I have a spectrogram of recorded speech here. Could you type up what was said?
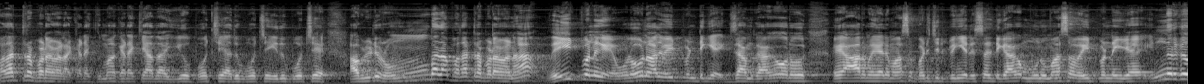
பதற்றப்பட வேணாம். கிடைக்குமா கிடைக்காதா? ஐயோ போச்சே அது போச்சே இது போச்சே அப்படின்னு தான் பதற்றப்பட வேணாம். வெயிட் பண்ணுங்கள் எவ்வளோ நாள் வெயிட் பண்ணிட்டீங்க? எக்ஸாமுக்காக ஒரு ஆறு ஏழு மாதம் படிச்சிருப்பீங்க. ரிசல்ட்டுக்காக மூணு மாதம் வெயிட் பண்ணீங்க. இன்னும் இருக்க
